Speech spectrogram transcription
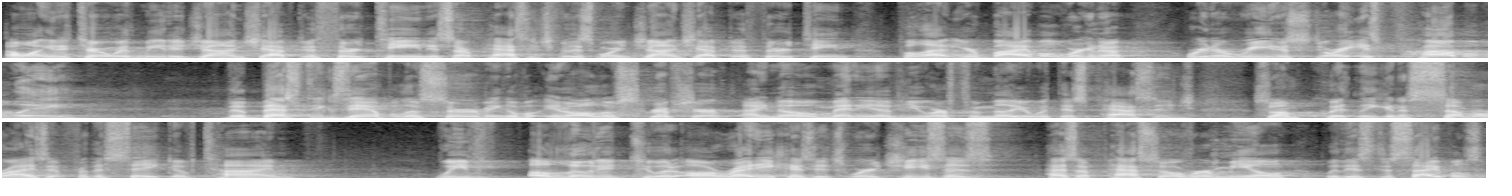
I want you to turn with me to John chapter 13. It's our passage for this morning. John chapter 13. Pull out your Bible. We're going to we're gonna read a story. It's probably the best example of serving in all of Scripture. I know many of you are familiar with this passage, so I'm quickly going to summarize it for the sake of time. We've alluded to it already because it's where Jesus has a Passover meal with his disciples.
